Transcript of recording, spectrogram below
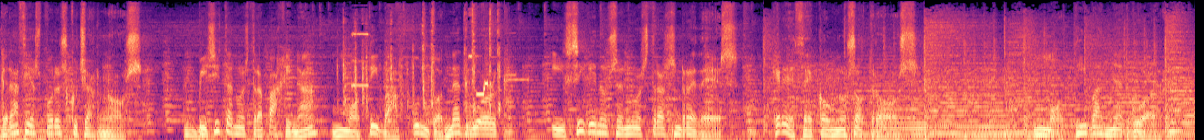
Gracias por escucharnos. Visita nuestra página motiva.network y síguenos en nuestras redes. Crece con nosotros. Motiva Network.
